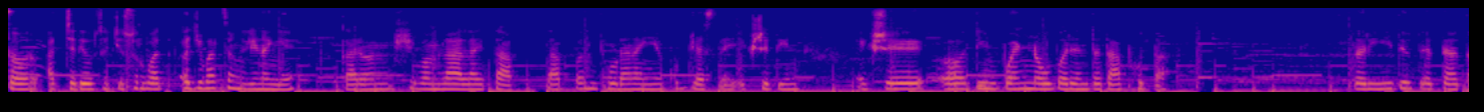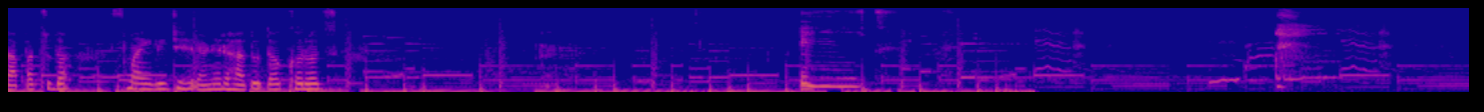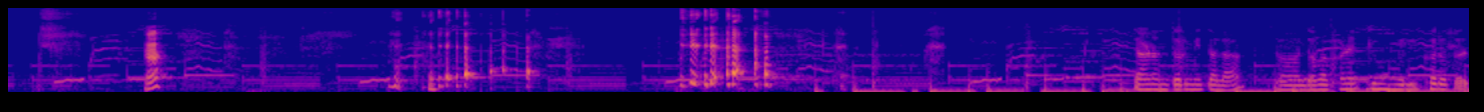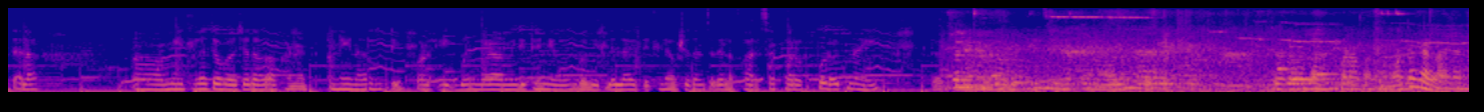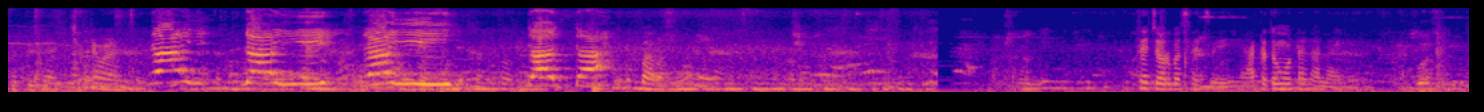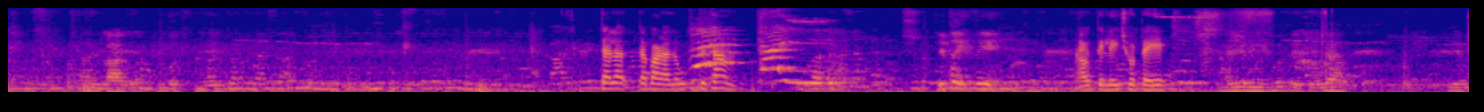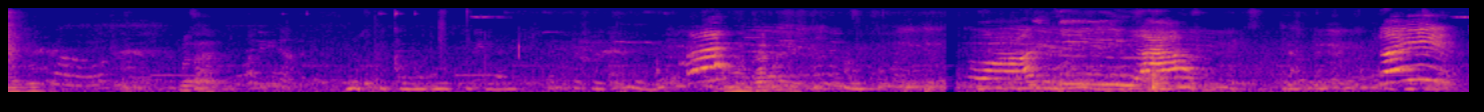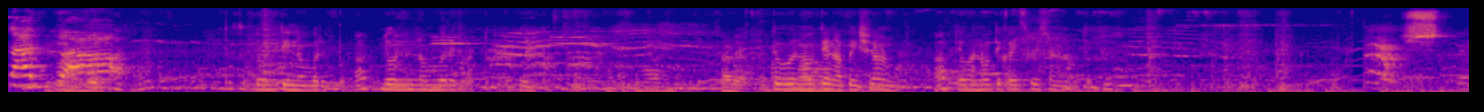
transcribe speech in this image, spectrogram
तर आजच्या दिवसाची सुरुवात अजिबात चांगली नाही आहे कारण शिवमला आला आहे ताप. ताप पण थोडा नाही आहे खूप जास्त आहे. एकशे तीन एकशे तीन पॉईंट नऊपर्यंत ताप होता. तरीही ते त्या त्या स्माइली चेहऱ्याने राहत होता. खरंच त्यानंतर मी त्याला दवाखान्यात घेऊन गेली. खरं तर त्याला मी इथल्या जवळच्या दवाखान्यात नेणार होते. पण एक दोन वेळा मी तिथे नेऊन बघितलेलं आहे. तिथल्या औषधांचा त्याला फारसा फरक पडत नाही. तर त्याला तर लहानपणापासून मोठा झाला छोट्या बाबा त्याच्यावर बसायचं आहे आता तो मोठा झाला. आहे त्याला त्या बाळाला उठी ते थांब. अहो ते लई छोटं आहे. हा, ये मजबूत आहे ते जा. ये मजबूत. बस. हा, दोन तीन नंबर आहेत पण दोन नंबर आहेत वाटतं दोन तीन. तेव्हा नव्हते ना पेशंट हा? तेव्हा नव्हते काहीच पेशंट नव्हते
